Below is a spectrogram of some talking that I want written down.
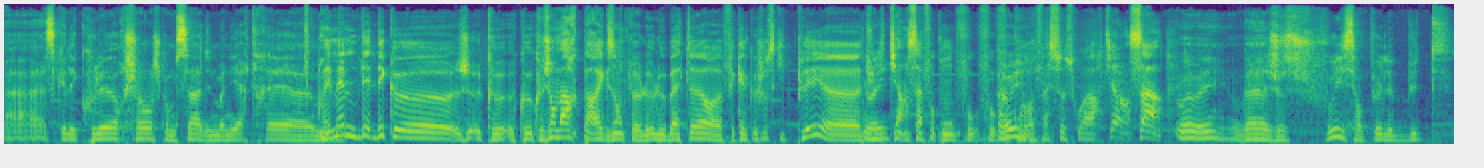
à ce que les couleurs changent comme ça d'une manière très. euh, Mais même dès, dès que, je- que, que- que Jean-Marc, par exemple, le, le batteur, fait quelque chose qui te plaît, euh, tu Oui. dis tiens, ça, faut qu'on faut, faut- Ah faut oui. le refasse ce soir. Tiens, ça. Oui, oui. Ben, je, oui, c'est un peu le but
